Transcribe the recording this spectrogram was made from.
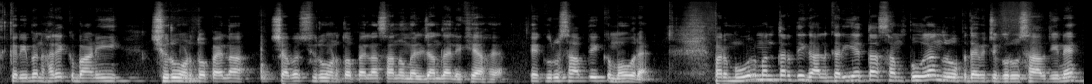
ਤਕਰੀਬਨ ਹਰ ਇੱਕ ਬਾਣੀ ਸ਼ੁਰੂ ਹੋਣ ਤੋਂ ਪਹਿਲਾਂ, ਸ਼ਬਦ ਸ਼ੁਰੂ ਹੋਣ ਤੋਂ ਪਹਿਲਾਂ ਸਾਨੂੰ ਮਿਲ ਜਾਂਦਾ ਲਿਖਿਆ ਹੋਇਆ ਇਹ ਗੁਰੂ ਸਾਹਿਬ ਦੀ ਇੱਕ ਮੋਹਰ ਹੈ। ਪਰ ਮੂਲ ਮੰਤਰ ਦੀ ਗੱਲ ਕਰੀਏ ਤਾਂ ਸੰਪੂਰਨ ਰੂਪ ਦੇ ਵਿੱਚ ਗੁਰੂ ਸਾਹਿਬ ਜੀ ਨੇ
